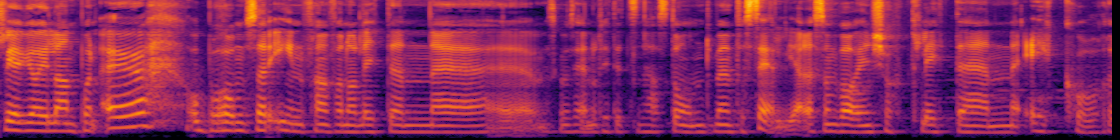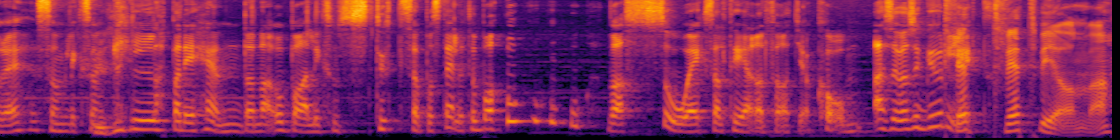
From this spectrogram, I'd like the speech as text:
klev jag i land på en ö och bromsade in framför någon liten, eh, ska man säga, något litet sånt här stånd med en försäljare som var en tjock liten ekorre som liksom klappade i händerna och bara liksom studsade på stället och bara ho, ho, ho, var så exalterad för att jag kom. Alltså det var så gulligt. Tvätt, tvättbjörn va?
